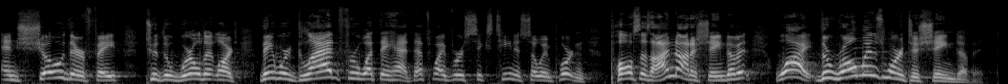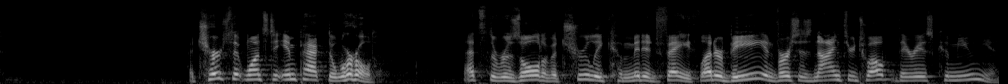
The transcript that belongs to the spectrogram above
and show their faith to the world at large. They were glad for what they had. That's why verse 16 is so important. Paul says, I'm not ashamed of it. Why? The Romans weren't ashamed of it. A church that wants to impact the world. That's the result of a truly committed faith. Letter B in verses 9 through 12, there is communion.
